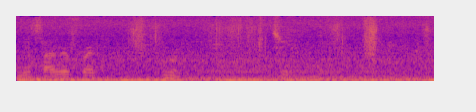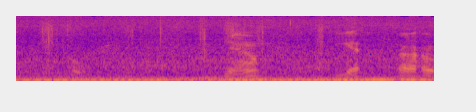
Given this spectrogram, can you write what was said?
on this side real quick. One, two, four. Now you get uh,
